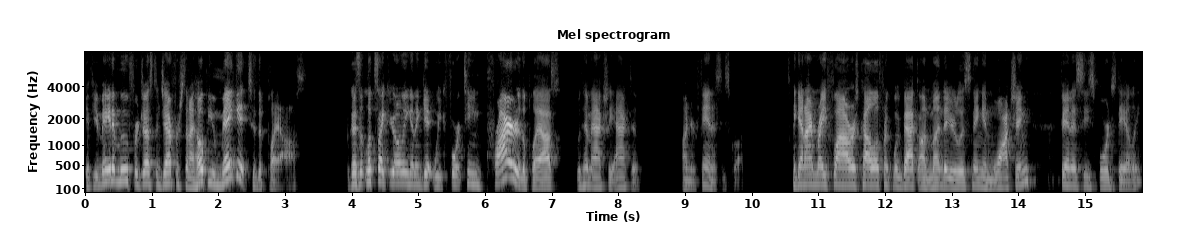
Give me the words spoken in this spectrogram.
If you made a move for Justin Jefferson, I hope you make it to the playoffs because it looks like you're only going to get week 14 prior to the playoffs with him actually active on your fantasy squad. Again, I'm Ray Flowers. Kyle Elfrink will be back on Monday. You're listening and watching Fantasy Sports Daily.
